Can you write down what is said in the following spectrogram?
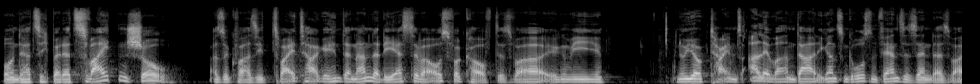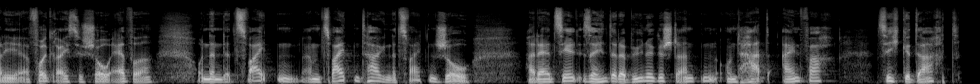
und er hat sich bei der zweiten Show, also quasi zwei Tage hintereinander, die erste war ausverkauft, das war irgendwie New York Times, alle waren da, die ganzen großen Fernsehsender, es war die erfolgreichste Show ever. Und dann der zweiten, am zweiten Tag, in der zweiten Show, hat er erzählt, ist er hinter der Bühne gestanden und hat einfach sich gedacht,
